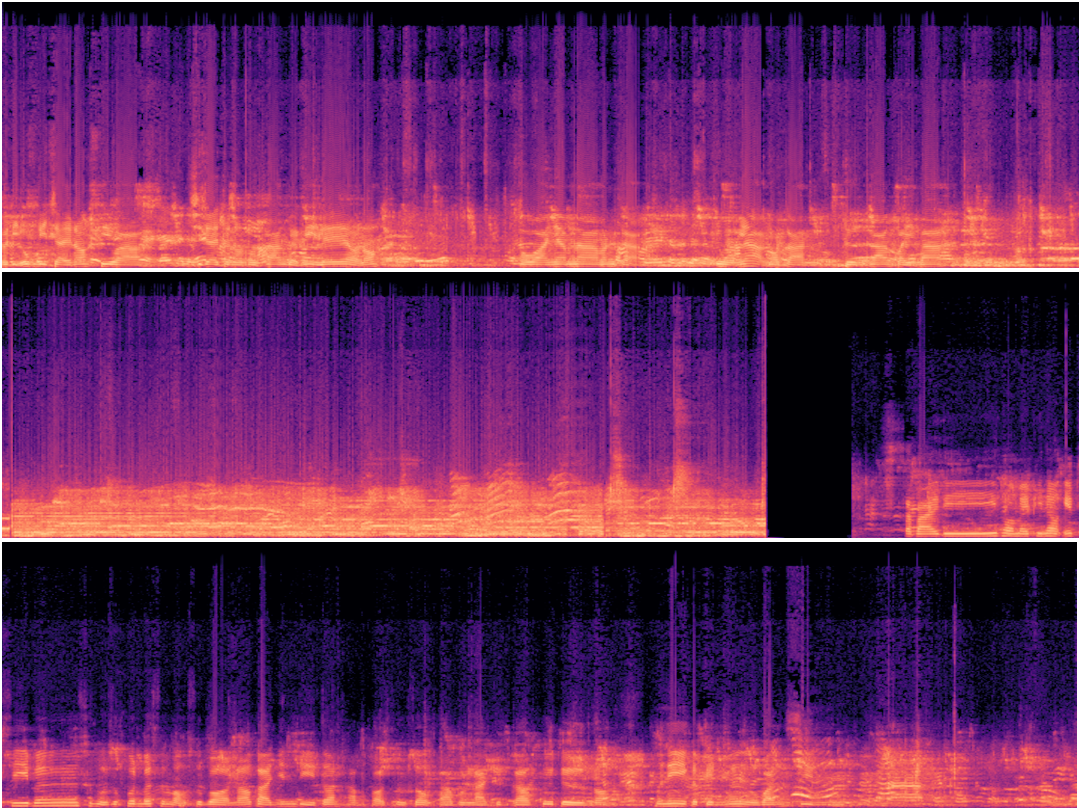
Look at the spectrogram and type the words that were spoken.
ก็ดีอกดีใจเนาะที่ว่าสิได้ถนนหนทางแบบนี้แล้วเนาะเพราะว่ายามนามันกะยุ่งยากเนาะการเดินทางไปมา สบายดีพ่อแม่พี่น้อง FC เบอร์สุขสุขคนเบอร์สมองสุบอนเนาะก็ยินดีต้อนรับขอสู่ช่องสาบนลายคือเก่าคือเดิมเนาะมื้อนี้ก็เป็นมื้อวันศิล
